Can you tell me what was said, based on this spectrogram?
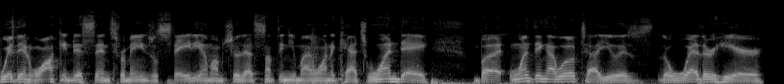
within walking distance from Angel Stadium. I'm sure that's something you might want to catch one day. But one thing I will tell you is the weather here.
